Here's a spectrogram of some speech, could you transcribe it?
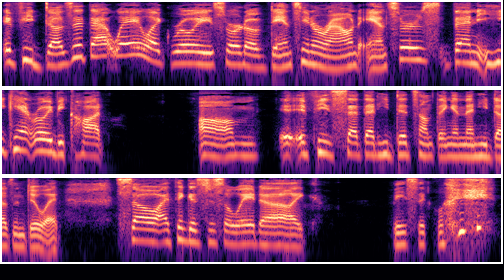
if he does it that way, like really sort of dancing around answers, then he can't really be caught, um, if he said that he did something and then he doesn't do it. So I think it's just a way to like basically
